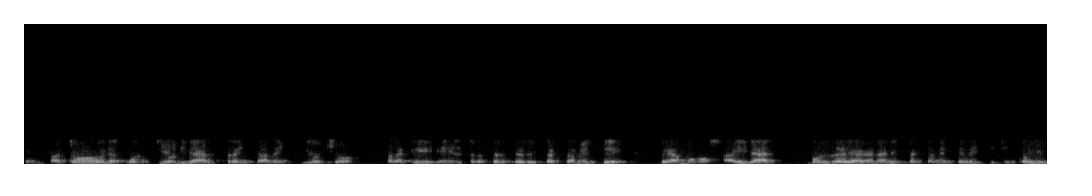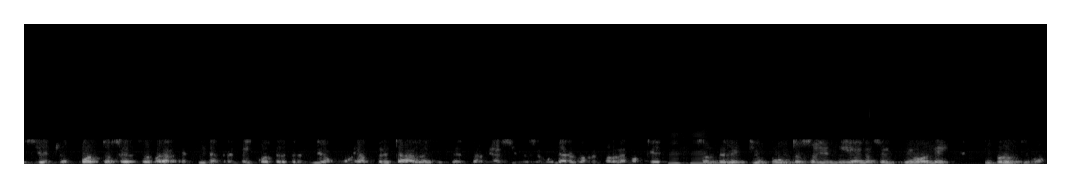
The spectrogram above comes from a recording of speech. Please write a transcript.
empató la cuestión Irán 30-28 para que en el tercer set exactamente veamos a Irán volver a ganar exactamente 25-18. Cuarto set fue para Argentina 34-32, muy apretado terminó siéndose muy largo. Recordemos que son de 21 puntos hoy en día los sets de volei. Y por último,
